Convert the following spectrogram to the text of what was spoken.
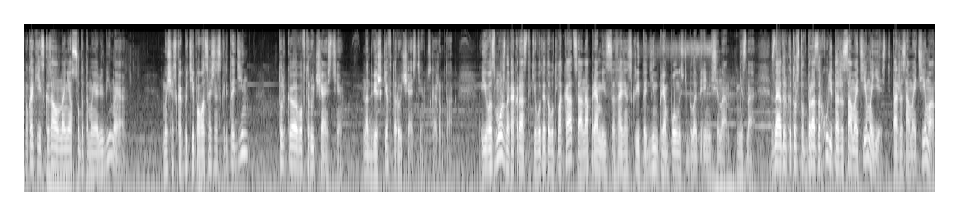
Но, как я и сказал, она не особо-то моя любимая. Мы сейчас как бы типа в Assassin's Creed 1, только во второй части. На движке второй части, скажем так. И, возможно, как раз-таки вот эта вот локация, она прямо из Assassin's Creed 1 прям полностью была перенесена. Не знаю. Знаю только то, что в Brotherhood та же самая тема есть. Та же самая тема.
